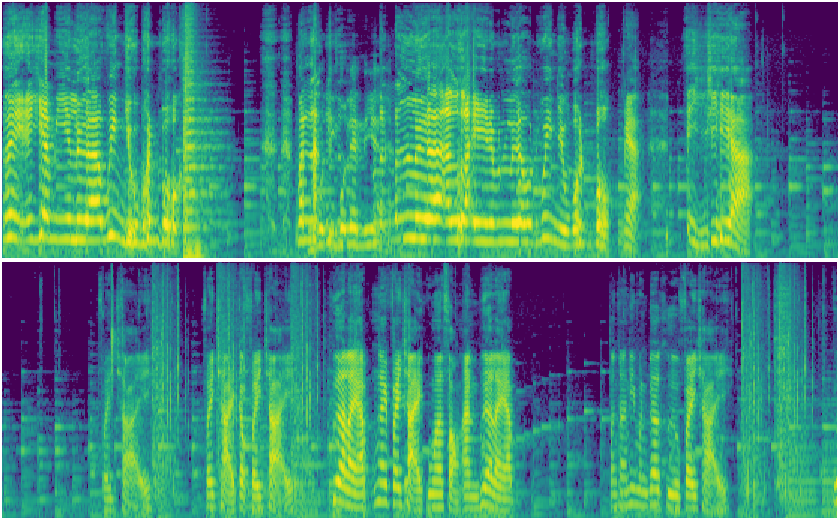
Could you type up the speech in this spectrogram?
เฮ้ยไอ้เหี้ยมีเรือวิ่งอยู่บนบก มันพูดจริงพูดเล่นนี่มันมันเรืออะไรเนี่ยมันเรือมันวิ่งอยู่บนบกเนี่ยไอ้เหี้ยไฟฉาย ไฟฉายกับไฟฉาย เพื่ออะไรครับให้ไฟฉายกูมาสองอันเพื่ออะไรครับ ทั้งทั้งๆที่มันก็คือไฟฉาย กู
